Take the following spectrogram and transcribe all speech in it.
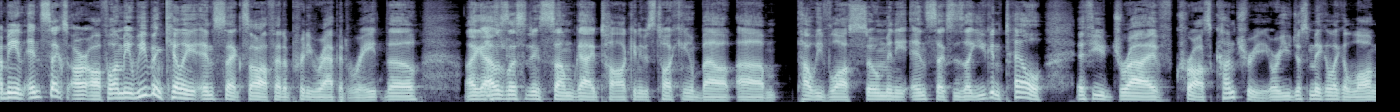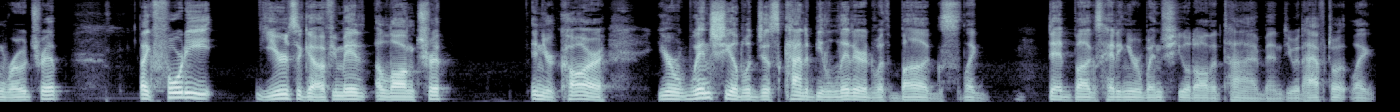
I mean, insects are awful. I mean, we've been killing insects off at a pretty rapid rate, though. Like I was true. listening to some guy talk, and he was talking about um how we've lost so many insects is like you can tell if you drive cross country or you just make like a long road trip. Like 40 years ago, if you made a long trip in your car, your windshield would just kind of be littered with bugs, like dead bugs hitting your windshield all the time. And you would have to like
